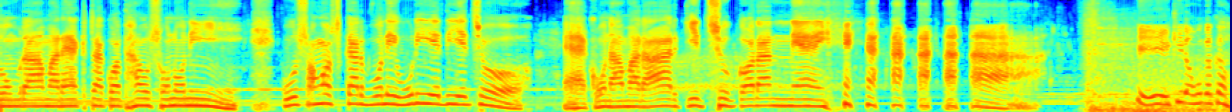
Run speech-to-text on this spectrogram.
তোমরা আমার একটা কথাও শোনোনি। কুসংস্কার বলে উড়িয়ে দিয়েছ। এখন আমার আর কিচ্ছু করার নেই। এ কি রামু কাকা?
